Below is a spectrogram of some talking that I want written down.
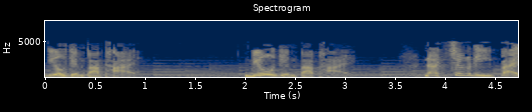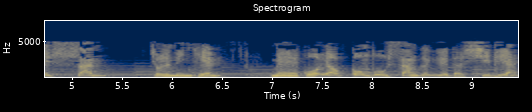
六点八趴，六点八趴。那这个礼拜三就是明天，美国要公布上个月的 CPI，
